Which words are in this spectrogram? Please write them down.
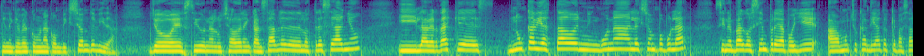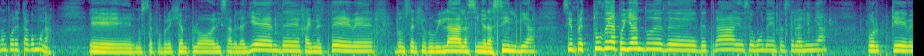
tiene que ver con una convicción de vida. Yo he sido una luchadora incansable desde los 13 años y la verdad es que nunca había estado en ninguna elección popular, sin embargo siempre apoyé a muchos candidatos que pasaron por esta comuna. Eh, no sé, por ejemplo, Elizabeth Allende, Jaime Esteves, don Sergio Rubilá, la señora Silvia. Siempre estuve apoyando desde detrás, en segunda y en tercera línea, porque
